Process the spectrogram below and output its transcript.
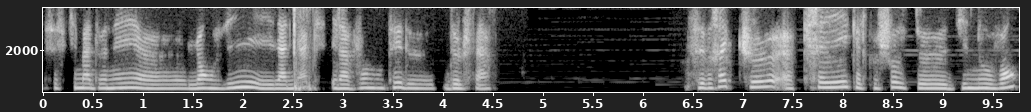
c'est ce qui m'a donné euh, l'envie et la niaque et la volonté de, de le faire. C'est vrai que créer quelque chose d'innovant,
